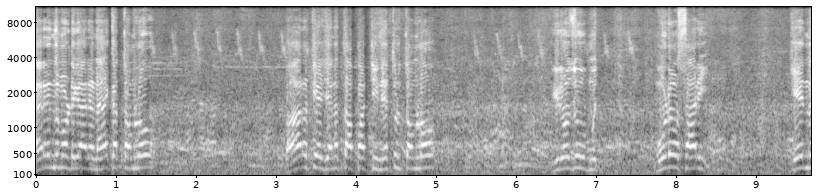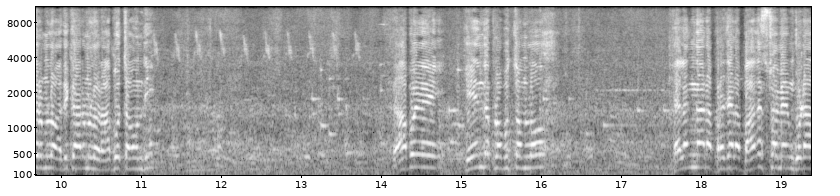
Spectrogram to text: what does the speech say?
నరేంద్ర మోడీ గారి నాయకత్వంలో భారతీయ జనతా పార్టీ నేతృత్వంలో ఈరోజు మూడవసారి కేంద్రంలో అధికారంలో రాబోతా ఉంది. రాబోయే కేంద్ర ప్రభుత్వంలో తెలంగాణ ప్రజల భాగస్వామ్యం కూడా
